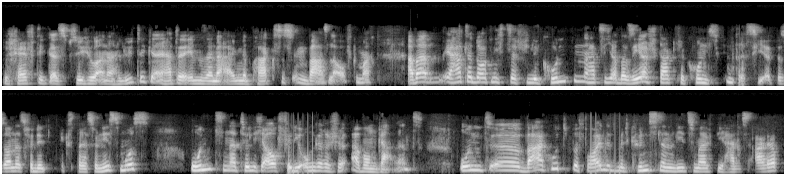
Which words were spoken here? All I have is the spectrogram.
beschäftigt als Psychoanalytiker. Er hatte eben seine eigene Praxis in Basel aufgemacht. Aber er hatte dort nicht sehr viele Kunden, hat sich aber sehr stark für Kunst interessiert, besonders für den Expressionismus und natürlich auch für die ungarische Avantgarde und äh, war gut befreundet mit Künstlern wie zum Beispiel Hans Arp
